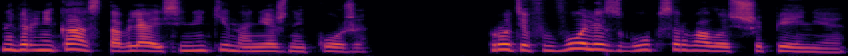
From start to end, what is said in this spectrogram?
наверняка оставляя синяки на нежной коже. Против воли с губ сорвалось шипение.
